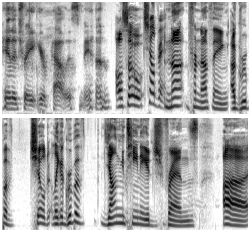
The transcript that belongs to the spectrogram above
penetrate your palace, man. Also, Children. not for nothing, a group of children, like a group of young teenage friends, uh,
